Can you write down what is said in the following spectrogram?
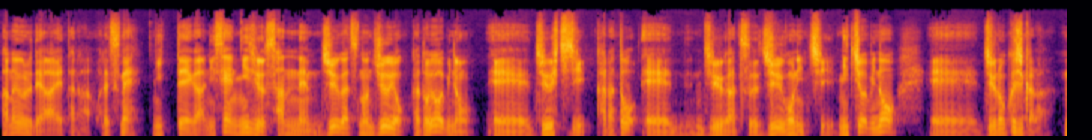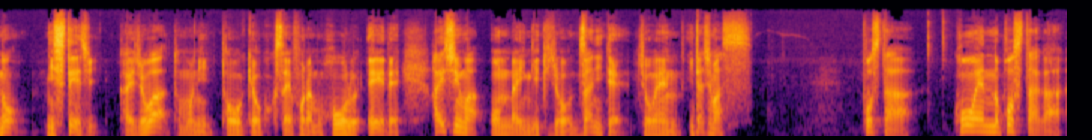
あの夜で会えたらはですね、日程が2023年10月の14日土曜日の、えー17時からと、えー10月15日日曜日の、えー16時からの2ステージ。会場は共に東京国際フォーラムホール A で、配信はオンライン劇場ザにて上演いたします。ポスター、公演のポスターが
